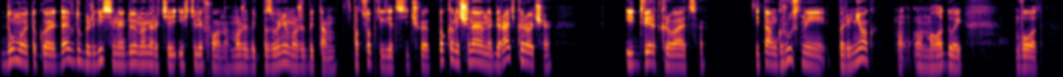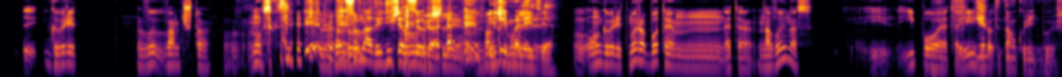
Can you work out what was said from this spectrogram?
Думаю такой, дай в дубльгисе найду номер те- их телефона. Может быть, позвоню, может быть, там в подсобке где-то сидит человек. Только начинаю набирать, короче, и дверь открывается. И там грустный паренек, он, он молодой, вот, говорит, вы, вам что? Ну, в смысле, Вам что надо, идите Что отсюда. пришли? Вам Идите здесь? болейте. он говорит, мы работаем это на вынос и, и по это, и еще. Нет, ты там курить будешь.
